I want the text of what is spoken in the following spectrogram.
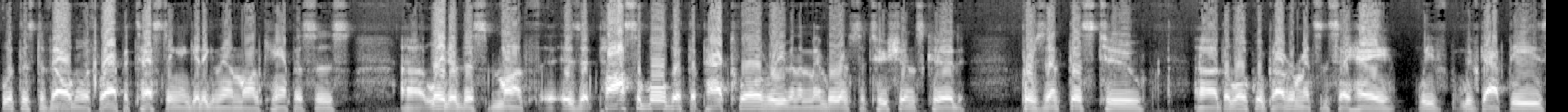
with this development with rapid testing and getting them on campuses uh, later this month, is it possible that the Pac-12 or even the member institutions could present this to uh, the local governments and say, "Hey, we've we've got these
